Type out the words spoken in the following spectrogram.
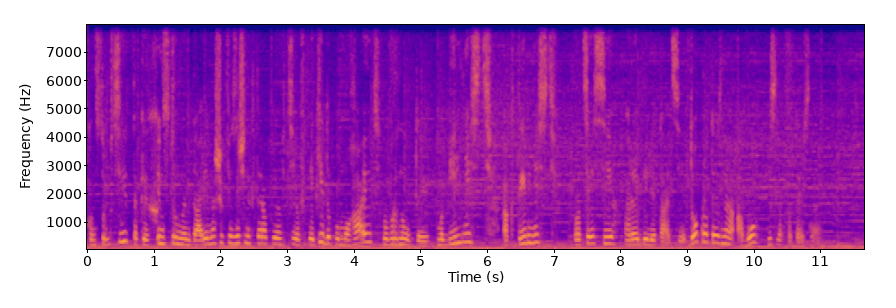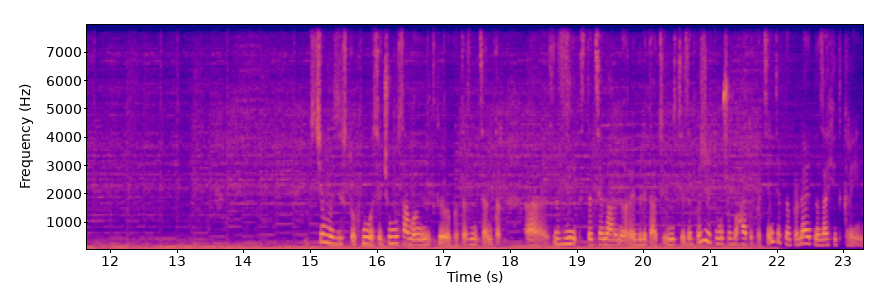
конструкцій, таких інструментарій наших фізичних терапевтів, які допомагають повернути мобільність, активність в процесі реабілітації до протезної або післяпротезної. З чим ми зіштовхнулися? Чому саме ми відкрили протезний центр е, зі стаціонарною реабілітацією в місті Запоріжжя? Тому що багато пацієнтів направляють на захід країни.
